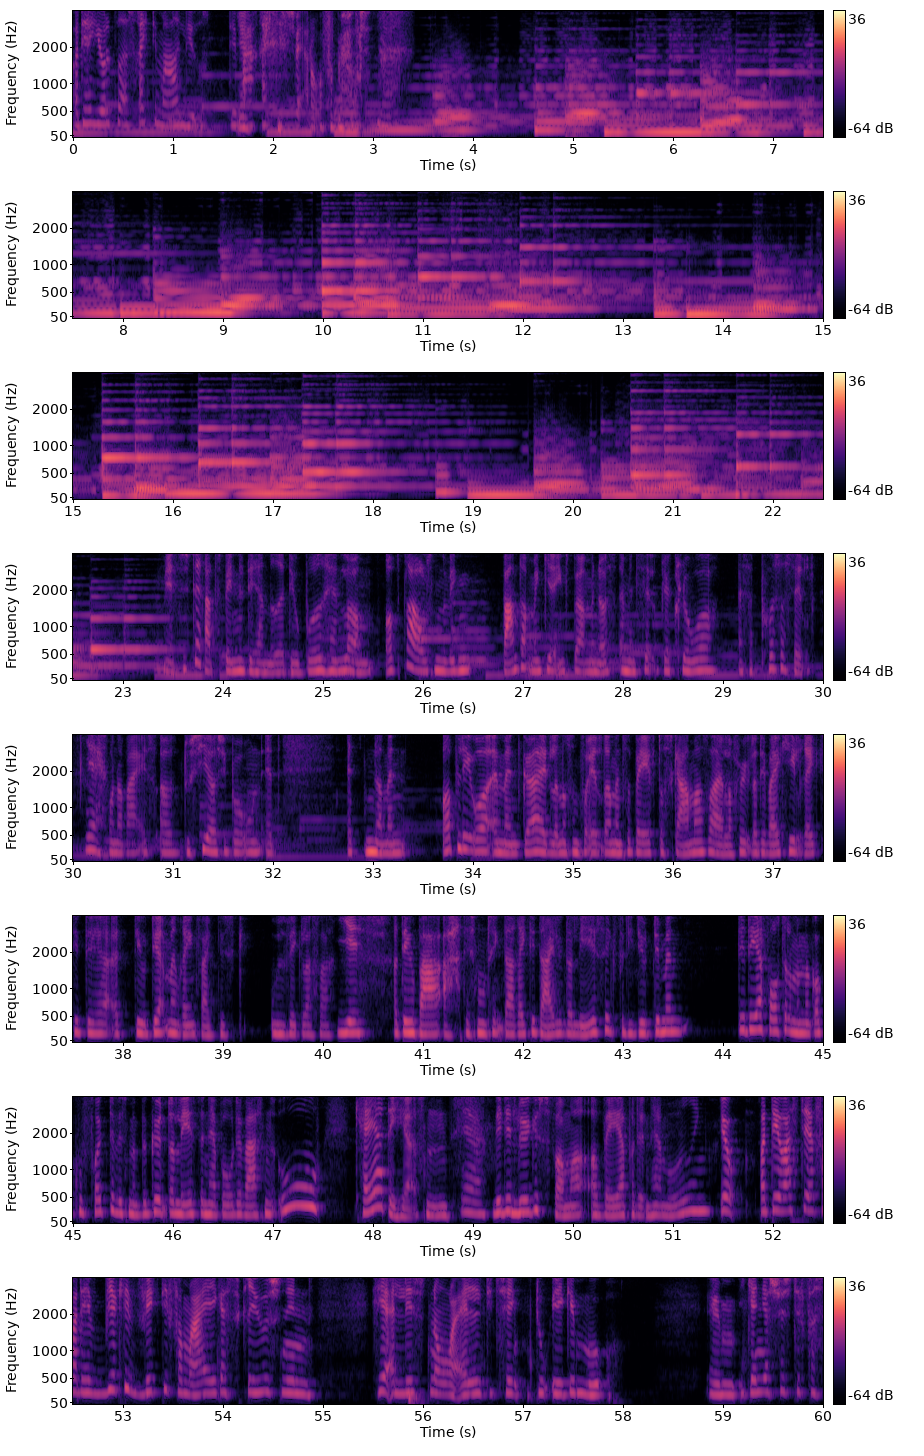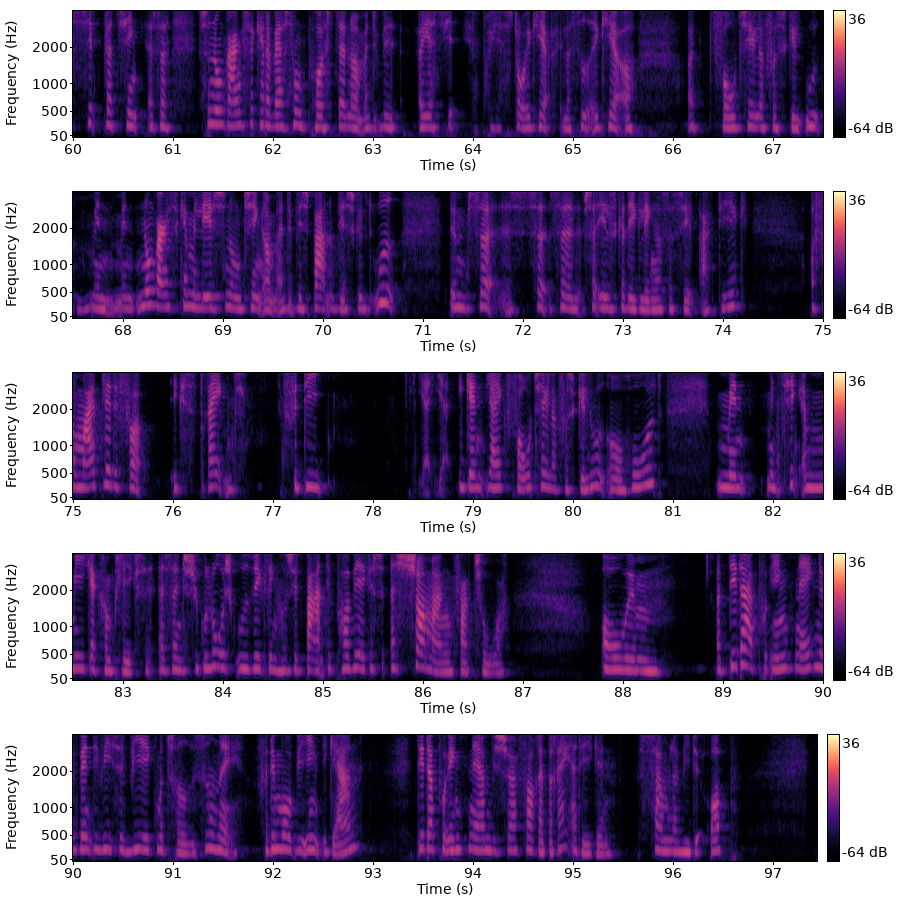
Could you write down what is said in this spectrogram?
Og det har hjulpet os rigtig meget i livet. Det er Ja. bare rigtig svært over for børn. Men jeg synes, det er ret spændende det her med, at det jo både handler om opdragelsen, og hvilken barndom man giver ens børn, men også, at man selv bliver klogere altså på sig selv Ja. undervejs. Og du siger også i bogen, at, at når man oplever, at man gør et eller andet som forældre, og man så bagefter skammer sig, eller føler, at det var ikke helt rigtigt det her, at det er jo der, man rent faktisk udvikler sig. Yes. Og det er jo bare, ah, det er sådan nogle ting, der er rigtig dejligt at læse, ikke? fordi det er jo det, man, det er det, jeg forestiller mig, man godt kunne frygte, hvis man begyndte at læse den her bog. Det var sådan, uh, kan jeg det her? Sådan, Ja. Vil det lykkes for mig at være på den her måde? Ikke? Jo, og det er også derfor, det er virkelig vigtigt for mig ikke at skrive sådan en, her er listen over alle de ting, du ikke må. Øhm, igen, jeg synes, det forsimpler ting. Altså, så nogle gange, så kan der være sådan nogle påstande om, at og jeg, siger, prøv, jeg står ikke her, eller sidder ikke her og, og fortaler for skæld ud, men, men nogle gange, så kan man læse sådan nogle ting om, at hvis barnet bliver skældt ud, øhm, så, så, så, så elsker det ikke længere sig selv, ikke? Og for mig bliver det for ekstremt, fordi jeg, jeg, igen, jeg er ikke fortaler for skæld ud overhovedet, men, men ting er mega komplekse. Altså en psykologisk udvikling hos et barn, det påvirkes af så mange faktorer. Og, øhm, og det, der er pointen, er ikke nødvendigvis, at vi ikke må træde ved siden af, for det må vi egentlig gerne. Det, der er pointen, er, at vi sørger for at reparere det igen. Samler vi det op.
